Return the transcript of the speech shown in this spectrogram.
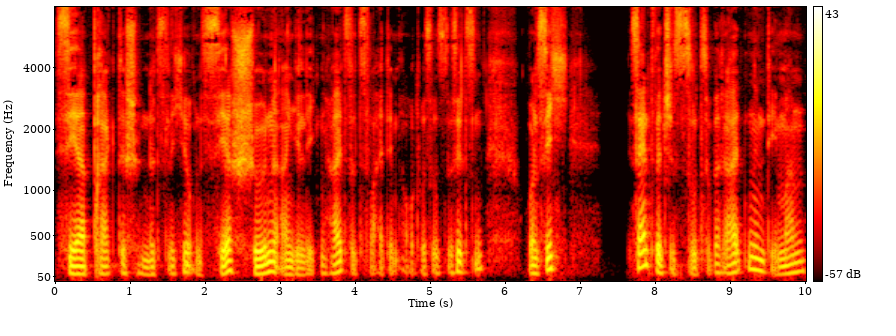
sehr praktische, nützliche und sehr schöne Angelegenheit, zu zweit im Auto zu sitzen und sich Sandwiches zuzubereiten, indem man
